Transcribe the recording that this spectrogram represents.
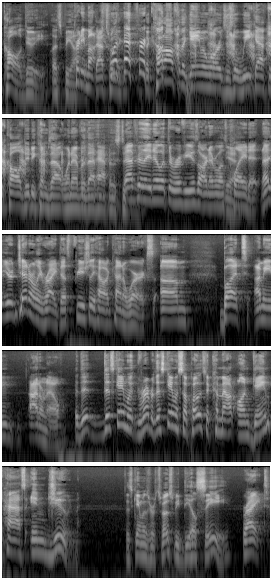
Call of Duty. Let's be honest. Pretty much. That's when the, the cutoff for the Game Awards is the week after Call of Duty comes out, whenever that happens to after be. they know what the reviews are and everyone's Yeah. played it. That, you're generally right. That's usually how it kind of works. Um, but I mean, I don't know. Th- This game remember this game was supposed to come out on Game Pass in June, This game was supposed to be DLC. right?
